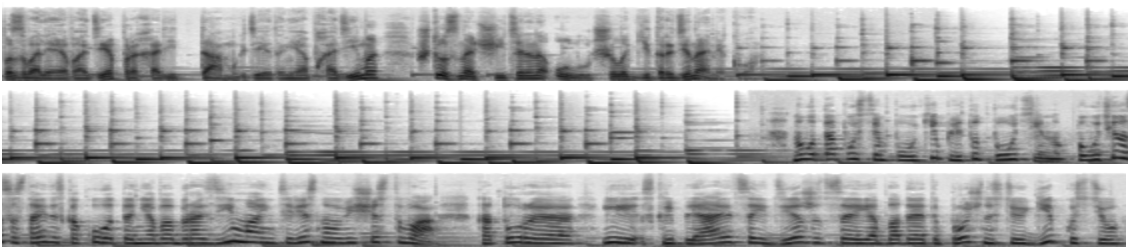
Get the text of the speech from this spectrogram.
позволяя воде проходить там, где это необходимо, что значительно улучшило гидродинамику. Допустим, пауки плетут паутину. Паутина состоит из какого-то невообразимо интересного вещества, которое и скрепляется, и держится, и обладает и прочностью, и гибкостью.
